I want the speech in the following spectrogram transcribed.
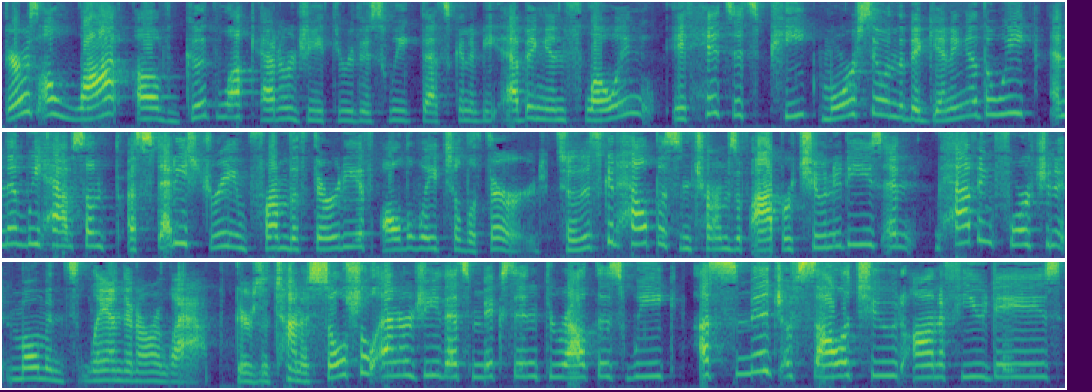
There's a lot of good luck energy through this week that's going to be ebbing and flowing. It hits its peak more so in the beginning of the week, and then we have some a steady stream from the 30th all the way till the 3rd. So this could help us in terms of opportunities and having fortunate moments land in our lap. There's a ton of social energy that's mixed in throughout this week, a smidge of solitude on a few days.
